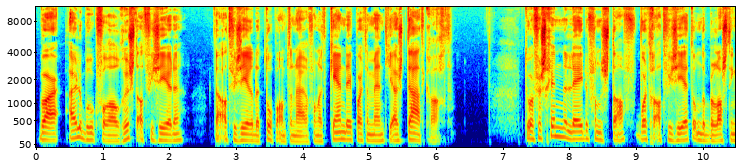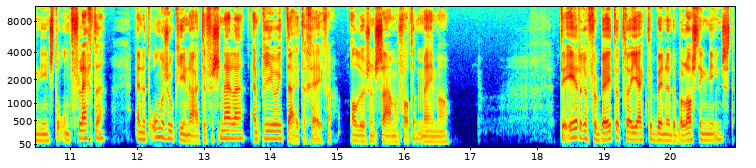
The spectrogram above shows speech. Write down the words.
Waar Uilenbroek vooral rust adviseerde, daar adviseren de topambtenaren van het kerndepartement juist daadkracht. Door verschillende leden van de staf wordt geadviseerd om de Belastingdienst te ontvlechten en het onderzoek hiernaar te versnellen en prioriteit te geven, al dus een samenvattend memo. De eerdere verbetertrajecten binnen de Belastingdienst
